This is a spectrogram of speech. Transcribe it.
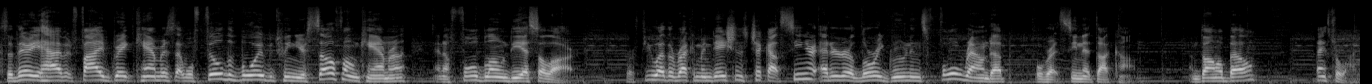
So there you have it, five great cameras that will fill the void between your cell phone camera and a full-blown DSLR. For a few other recommendations, check out senior editor Lori Grunin's full roundup over at cnet.com. I'm Donald Bell. Thanks for watching.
